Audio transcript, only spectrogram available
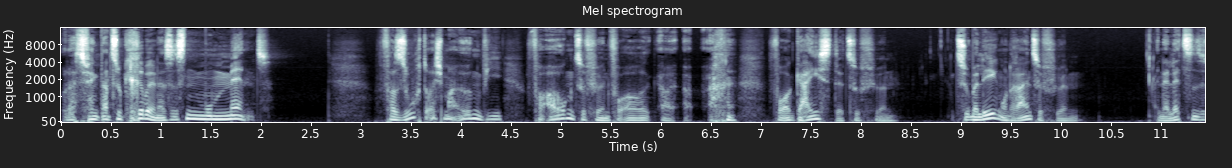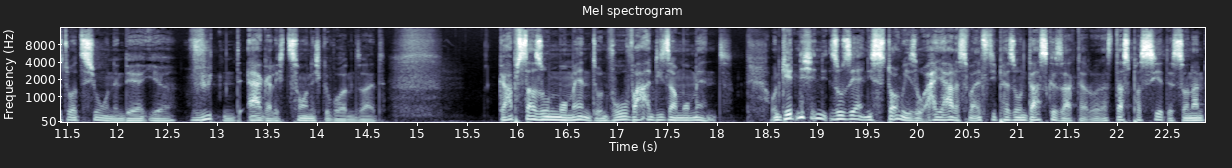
Oder es fängt an zu kribbeln. Es ist ein Moment. Versucht euch mal irgendwie vor Augen zu führen, vor, eure, äh, vor Geiste zu führen. Zu überlegen und reinzuführen. In der letzten Situation, in der ihr wütend, ärgerlich, zornig geworden seid, Gab es da so einen Moment und wo war dieser Moment? Und geht nicht in, so sehr in die Story, so, ah ja, das war, als die Person das gesagt hat oder dass das passiert ist, sondern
